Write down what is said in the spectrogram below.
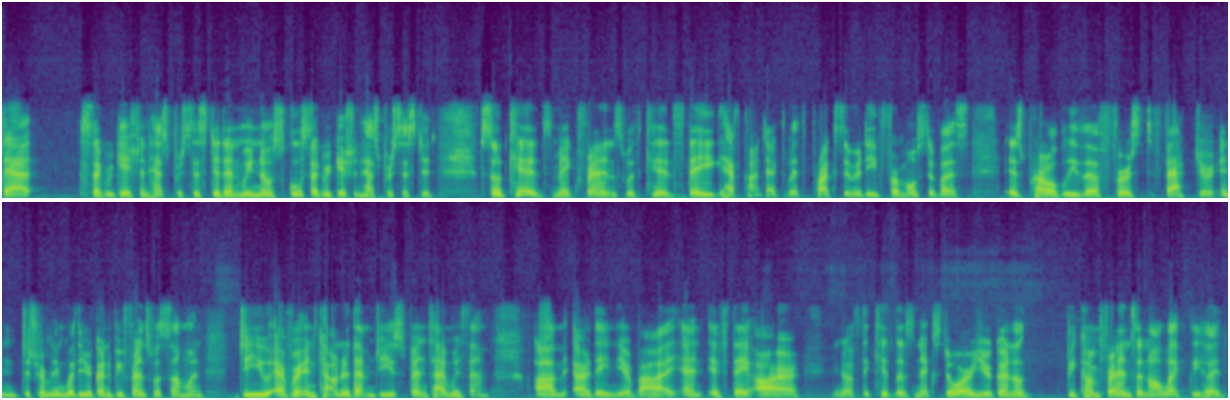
that segregation has persisted and we know school segregation has persisted. So kids make friends with kids they have contact with. Proximity for most of us is probably the first factor in determining whether you're going to be friends with someone. Do you ever encounter them? Do you spend time with them? Um, are they nearby? And if they are you know if the kid lives next door you're going to become friends in all likelihood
